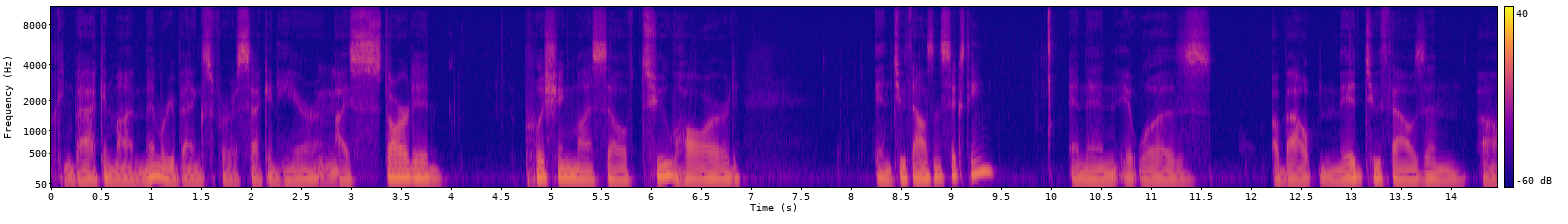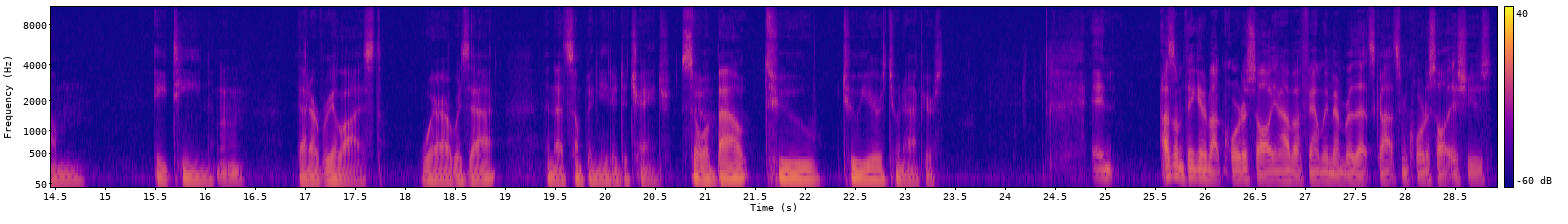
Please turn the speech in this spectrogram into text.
looking back in my memory banks for a second here, mm-hmm. I started pushing myself too hard in 2016, and then it was about mid 2018. Um, mm-hmm that I realized where I was at and that something needed to change. So yeah. about two two years, two and a half years. And as I'm thinking about cortisol, you know, I have a family member that's got some cortisol issues,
